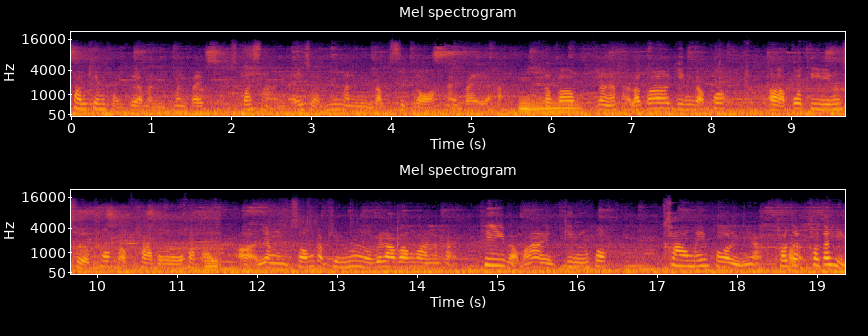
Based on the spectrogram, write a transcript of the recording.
ความเค็มของเกลือมันมันไปประสานไอ้ส่วนที่มันแบบสึกหรอหายไปอะค่ะอืมแล้วก็นั่นนะคะแล้วก็กินแบบพวกเอ่อ โปรตีนเสริมพวกแบบคาร์โบเข้าไปเอ่ออย่างซ้อมกับเทรนเนอร์ เวลาบางวันนะคะที่แบบว่ากินพวกข้าวไม่พอหรือเนี่ยเขาจะเขาจะเห็น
